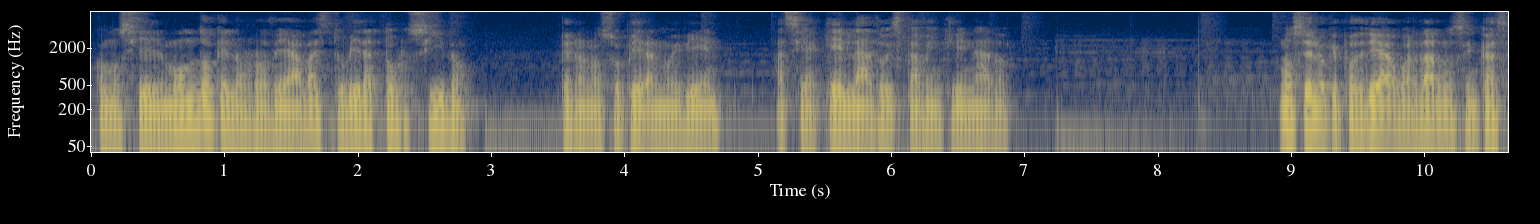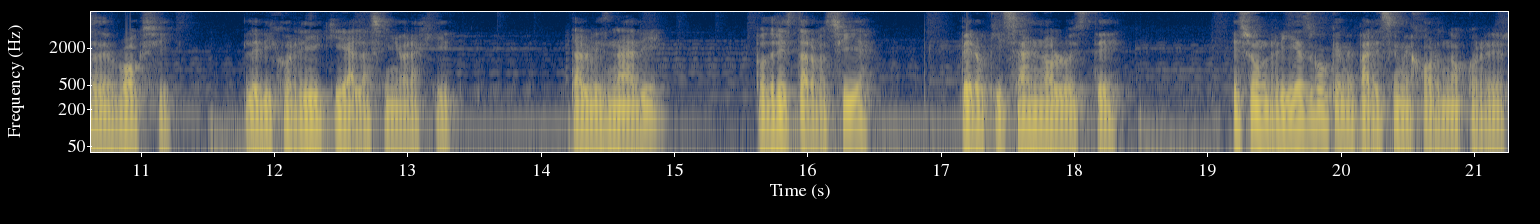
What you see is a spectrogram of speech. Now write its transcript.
como si el mundo que los rodeaba estuviera torcido, pero no supieran muy bien hacia qué lado estaba inclinado. No sé lo que podría aguardarnos en casa de Roxy, le dijo Ricky a la señora Heath. Tal vez nadie. Podría estar vacía pero quizá no lo esté. Es un riesgo que me parece mejor no correr.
